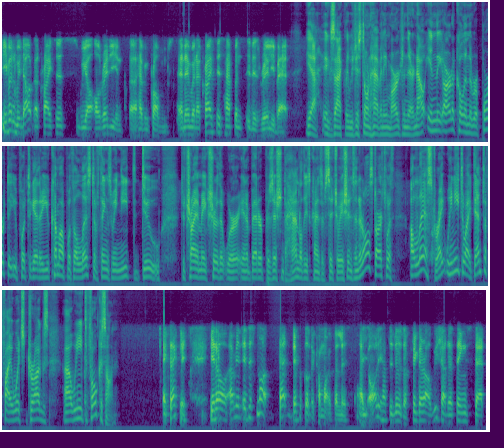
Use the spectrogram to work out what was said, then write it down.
even without a crisis, we are already in, uh, having problems. And then when a crisis happens, it is really bad. Yeah, exactly. We just don't have any margin there. Now, in the article, in the report that you put together, you come up with a list of things we need to do to try and make sure that we're in a better position to handle these kinds of situations. And it all starts with a list, right? We need to identify which drugs uh, we need to focus on. Exactly. You know, I mean, it is not that difficult to come up with a list. All you have to do is to figure out which are the things that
